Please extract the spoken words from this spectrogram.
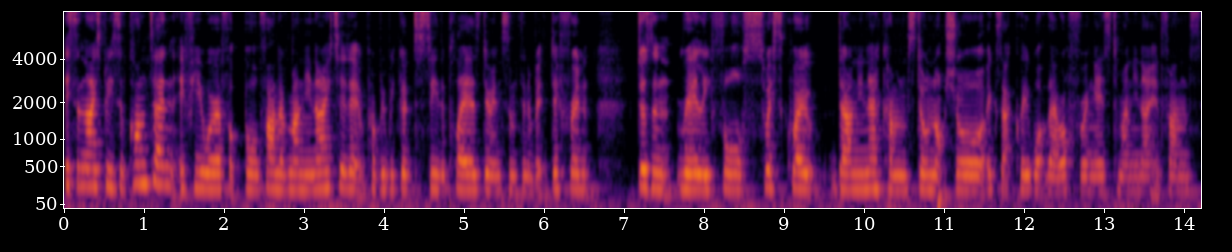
it's a nice piece of content. If you were a football fan of Man United, it would probably be good to see the players doing something a bit different doesn't really force Swissquote down your neck. I'm still not sure exactly what their offering is to Man United fans,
